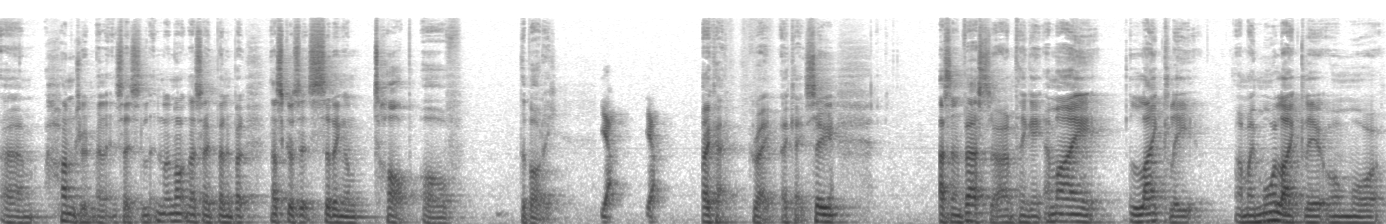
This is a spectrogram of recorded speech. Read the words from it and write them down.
um, hundred million. So it's not necessarily billion, but that's because it's sitting on top of the body. Yeah. Yeah. Okay. Great. Okay. So as an investor, I'm thinking, am I likely? Am I more likely or more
